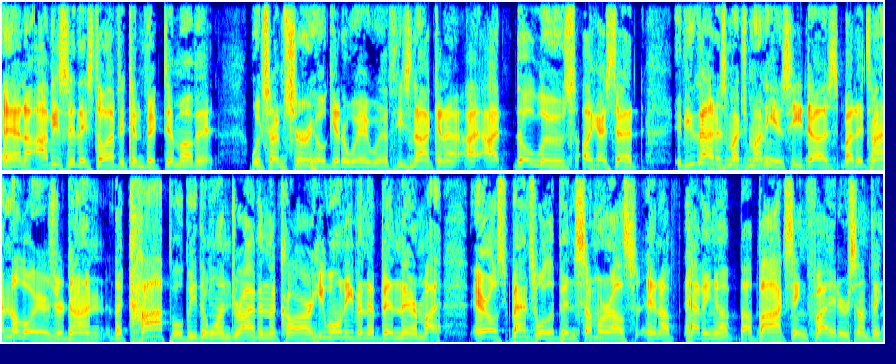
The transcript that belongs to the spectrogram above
And uh, obviously, they still have to convict him of it, which I'm sure he'll get away with. He's not gonna. I, I they'll lose. Like I said, if you got as much money as he does, by the time the lawyers are done, the cop will be the one driving the car. He won't even have been there. My Errol Spence will have been somewhere else in a having a, a boxing fight or something.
